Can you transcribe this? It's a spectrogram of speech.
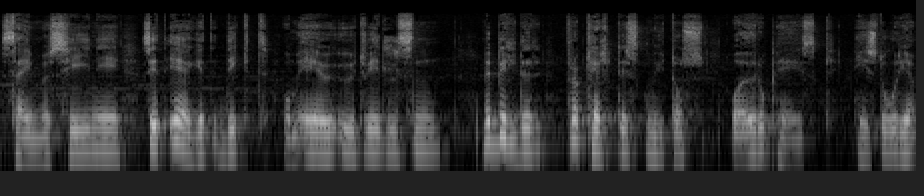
Seimus Heaney sitt eget dikt om EU-utvidelsen, med bilder fra keltisk mytos og europeisk historie.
